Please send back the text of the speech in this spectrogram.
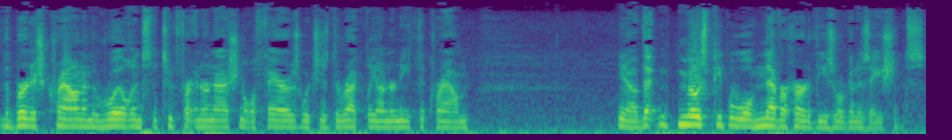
the British Crown and the Royal Institute for International Affairs, which is directly underneath the Crown you know, that most people will have never heard of these organizations.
